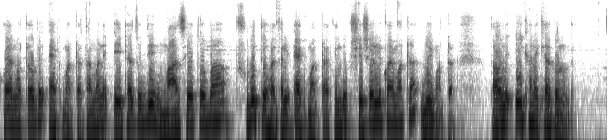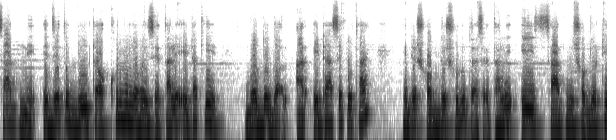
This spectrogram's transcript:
কয় মাত্রা হবে? এক মাত্রা। তার মানে এটা যদি মাঝে তো বা শুরুতে হয়, তাহলে এক মাত্রা। কিন্তু শেষে হলে কয় মাত্রা? দুই মাত্রা। তাহলে এইখানে খেয়াল করুন, চাঁদনি, এ যেহেতু দুইটা অক্ষর মিলে হয়েছে, তাহলে এটা কি? বৌদ্ধ দল। আর এটা আছে কোথায়? এটা শব্দ শুরুতে আছে। তাহলে এই চাঁদনি শব্দটি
